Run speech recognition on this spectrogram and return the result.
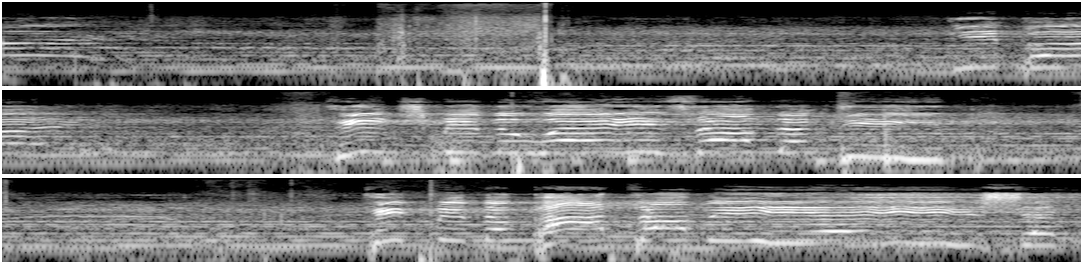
Teach me the ways of the deep. Teach me the path of the ancient.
